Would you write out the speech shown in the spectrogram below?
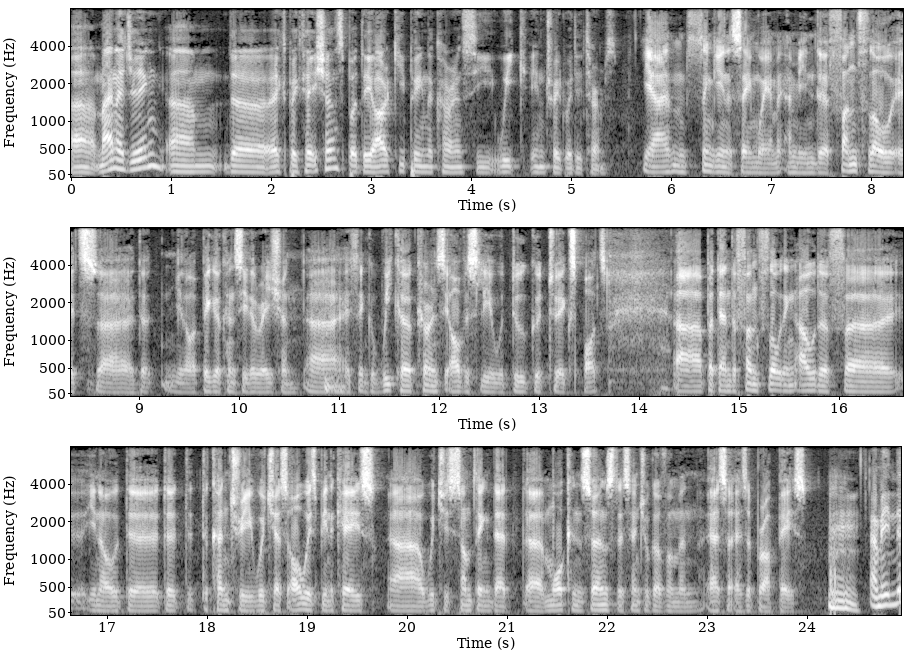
uh, managing um, the expectations, but they are keeping the currency weak in trade weighted terms. Yeah, I'm thinking the same way. I mean, the fund flow, it's uh, the, you know a bigger consideration. Uh, mm-hmm. I think a weaker currency obviously would do good to exports. Uh, but then the fund floating out of uh, you know the, the, the country, which has always been the case, uh, which is something that uh, more concerns the central government as a, as a broad base. Mm. I mean,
